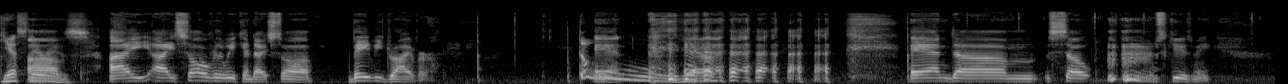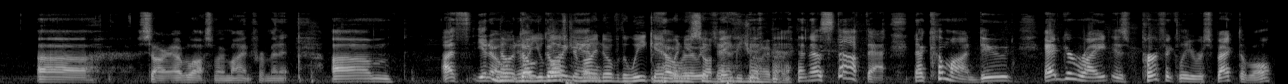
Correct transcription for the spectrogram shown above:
Yes, there is. I I saw over the weekend. I saw Baby Driver. Oh, and- yeah. And um, so, excuse me. Uh, sorry, I've lost my mind for a minute. Um, I, th- you know, No, no, go- you going lost your in- mind over the weekend when you saw weekend. Baby Driver. now stop that. Now come on, dude. Edgar Wright is perfectly respectable.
